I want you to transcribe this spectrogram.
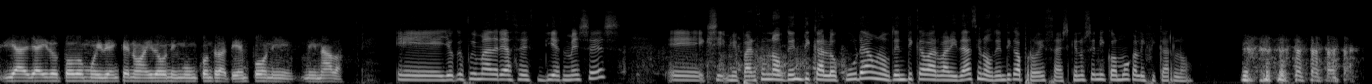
y haya ido todo muy bien, que no ha ido ningún contratiempo ni, ni nada. Eh, yo que fui madre hace 10 meses, eh, sí, me parece una auténtica locura, una auténtica barbaridad y una auténtica proeza. Es que no sé ni cómo calificarlo.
